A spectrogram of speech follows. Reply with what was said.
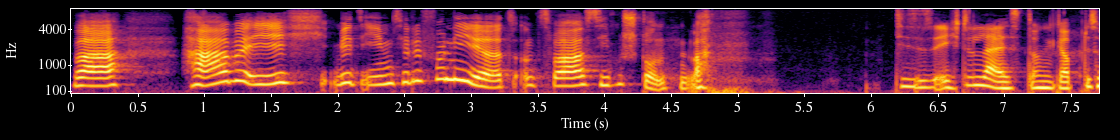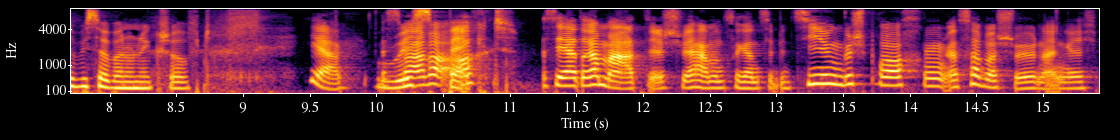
war, habe ich mit ihm telefoniert. Und zwar sieben Stunden lang. Das ist echte Leistung. Ich glaube, das habe ich selber noch nicht geschafft. Ja, es war aber auch Respekt. sehr dramatisch. Wir haben unsere ganze Beziehung besprochen. Es war aber schön eigentlich.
